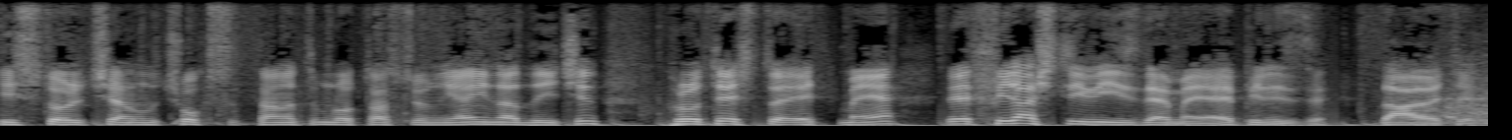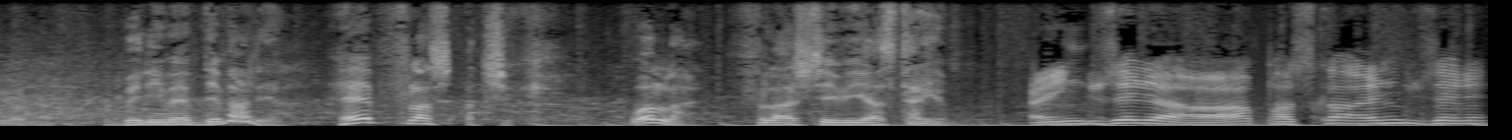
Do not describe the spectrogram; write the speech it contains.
History Channel'ı çok sık tanıtım rotasyonu yayınladığı için protesto etmeye ve Flash TV izlemeye hepinizi davet ediyorum. Benim evde var ya hep flash açık. Vallahi flash TV hastayım. En güzeli ha Pascal en güzeli.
